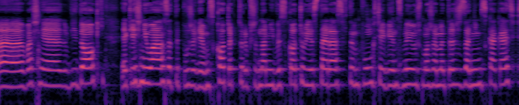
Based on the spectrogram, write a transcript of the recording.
e, właśnie widoki, jakieś niuanse typu, że nie wiem, skoczek, który przed nami wyskoczył jest teraz w tym punkcie, więc my już możemy też za nim skakać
